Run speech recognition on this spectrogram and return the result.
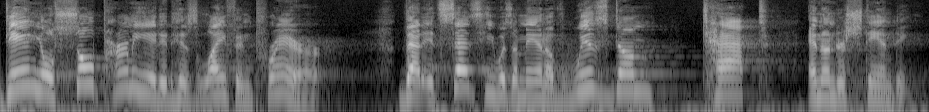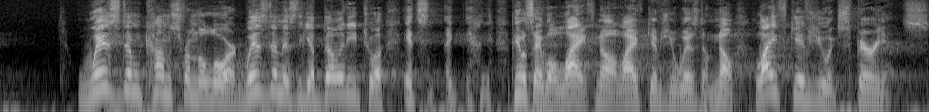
Daniel so permeated his life in prayer that it says he was a man of wisdom, tact, and understanding. Wisdom comes from the Lord. Wisdom is the ability to, it's, people say, well, life, no, life gives you wisdom. No, life gives you experience.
